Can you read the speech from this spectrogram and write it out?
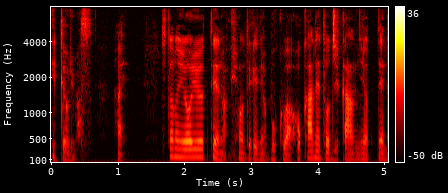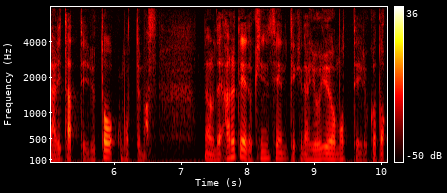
言っております。人の余裕っていうのは基本的には僕はお金と時間によって成り立っていると思ってます。なので、ある程度金銭的な余裕を持っていること、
